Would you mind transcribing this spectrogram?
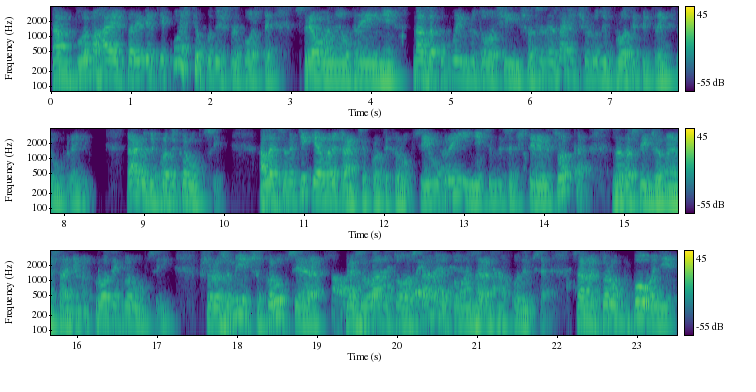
там вимагають перевірки коштів, куди йшли кошти спрямовані Україні на закупівлю того чи іншого, це не значить, що люди проти підтримки України. Да? Люди проти корупції. Але це не тільки американці проти корупції. В Україні 74% за дослідженнями останніми проти корупції. Що розуміють, що корупція призвела до того стану, в якому ми зараз знаходимося. Саме корумповані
